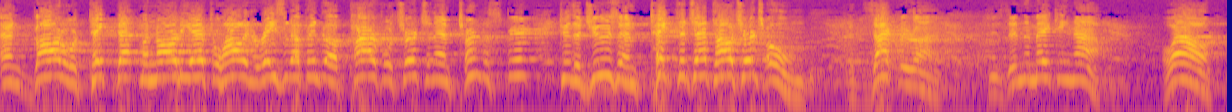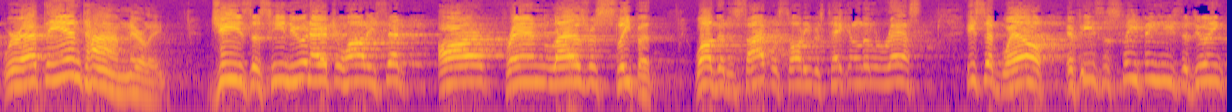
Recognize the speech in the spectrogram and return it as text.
And God will take that minority after a while and raise it up into a powerful church and then turn the Spirit to the Jews and take the Gentile church home. Exactly right. She's in the making now. Well, we're at the end time nearly. Jesus, he knew, and after a while he said, Our friend Lazarus sleepeth. While the disciples thought he was taking a little rest. He said, Well, if he's sleeping, he's doing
